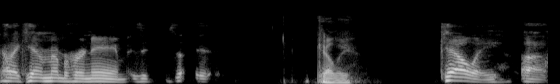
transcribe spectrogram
God, I can't remember her name. Is it, is it Kelly. Kelly uh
